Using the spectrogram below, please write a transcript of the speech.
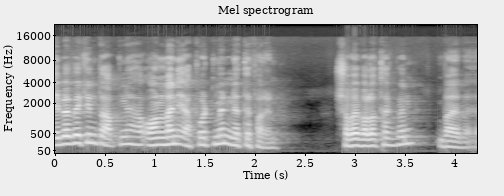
এইভাবে কিন্তু আপনি অনলাইন অ্যাপয়েন্টমেন্ট নিতে পারেন। সবাই ভালো থাকবেন। বাই বাই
